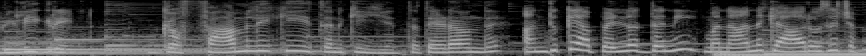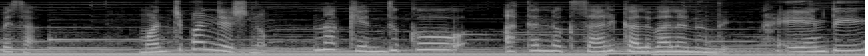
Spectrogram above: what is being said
రియలీ గ్రేట్. ఇంకా ఫ్యామిలీకి ఇతనికి ఎంత తేడా ఉంది? అందుకే ఆ పెళ్ళొద్దని మా నాన్నకి ఆ రోజే చెప్పేశా. మంచి పని చేసినావు. నాకెందుకో అతన్ని ఒకసారి కలవాలనుంది. ఏంటి?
